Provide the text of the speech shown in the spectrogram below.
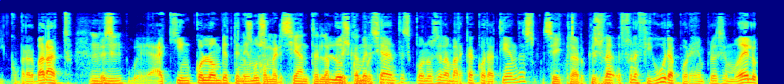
y comprar barato. Entonces, eh, aquí en Colombia tenemos Los comerciantes, la los comerciantes, conocen la marca Coratiendas, Sí, claro que es sí. una, es una figura, por ejemplo, ese modelo.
